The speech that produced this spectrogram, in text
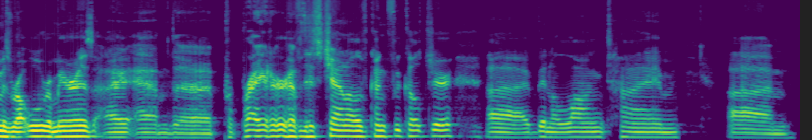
name is Raul Ramirez. I am the proprietor of this channel of Kung Fu Culture. Uh, I've been a long time um,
